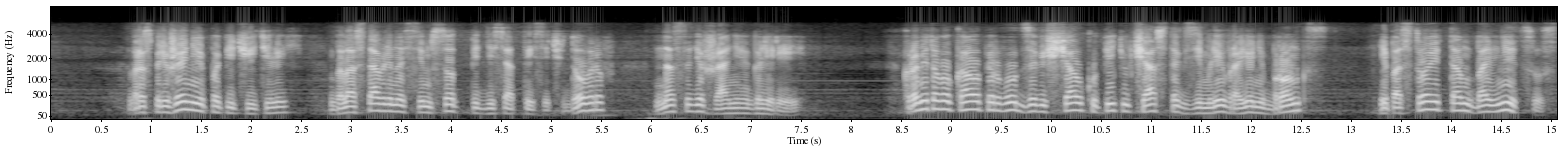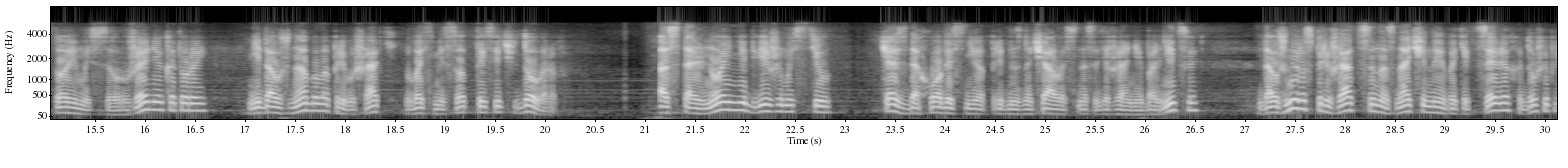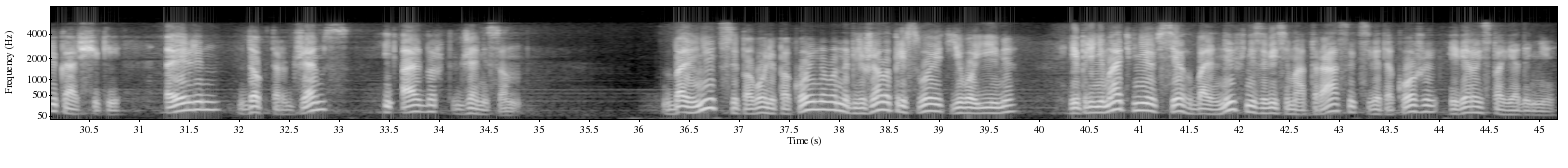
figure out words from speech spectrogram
В распоряжении попечителей было оставлено 750 тысяч долларов на содержание галереи. Кроме того, Каупервуд завещал купить участок земли в районе Бронкс и построить там больницу, стоимость сооружения которой не должна была превышать 800 тысяч долларов. Остальной недвижимостью, часть дохода с нее предназначалась на содержание больницы, должны распоряжаться назначенные в этих целях душеприказчики Эйлин, доктор Джемс и Альберт Джемисон. Больнице по воле покойного надлежало присвоить его имя и принимать в нее всех больных, независимо от расы, цвета кожи и вероисповедания.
